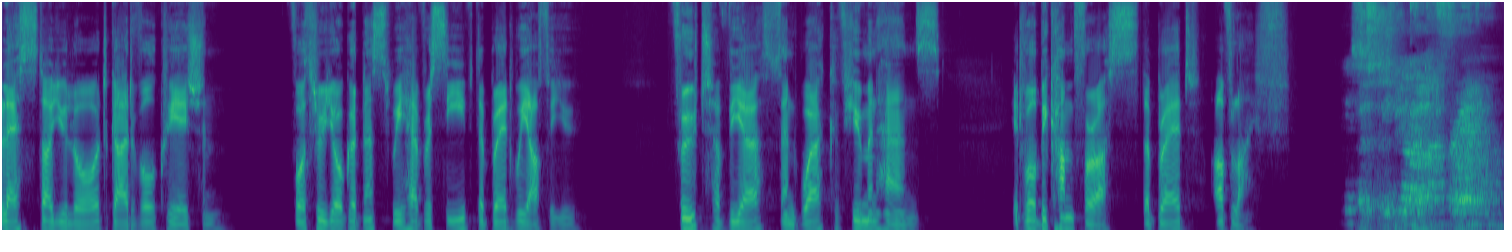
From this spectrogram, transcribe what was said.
Blessed are you, Lord, God of all creation, for through your goodness we have received the bread we offer you, fruit of the earth and work of human hands. It will become for us the bread of life. Blessed be God forever.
